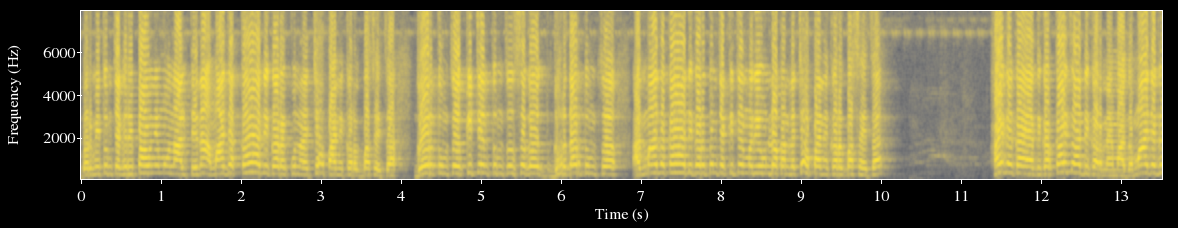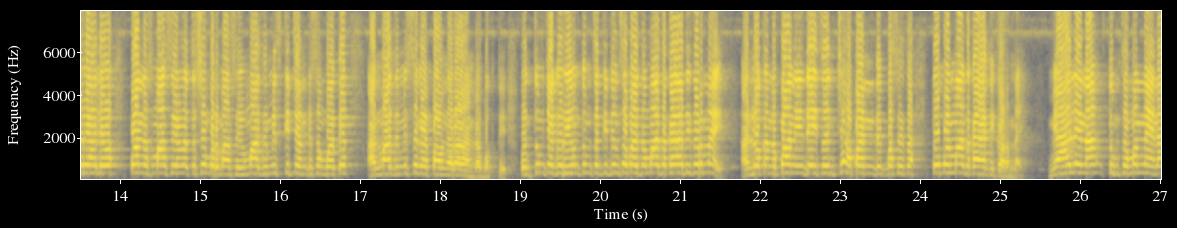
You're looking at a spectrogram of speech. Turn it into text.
बरं मी तुमच्या घरी पाहुणे म्हणून आलते ना. माझ्या काय अधिकार आहे कुणाला चहा पाणी करत बसायचा? घर तुमचं किचन तुमचं सगळं घरदार तुमचं. आणि माझा काय अधिकार आहे तुमच्या किचनमध्ये येऊन लोकांना चहा पाणी करत बसायचा? हाय का काय अधिकार? काहीच अधिकार नाही माझा? माझ्या घरी आल्यावर पन्नास माणसं येऊन तर शंभर माणसं येऊन माझं मीच किचन ते सांभाळते. आणि माझं मी सगळ्या पाहुण्या राळांना बघते. पण तुमच्या घरी येऊन तुमचं किचन सांभाळायचा? माझा काय अधिकार नाही. आणि लोकांना पाणी द्यायचं आणि चहा पाणी देत बसायचा तो पण माझा काय अधिकार नाही. मी आले ना तुमचं म्हणणं आहे ना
